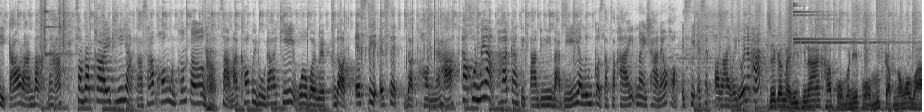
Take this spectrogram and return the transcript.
2.49 ล้านบาทนะคะสำหรับใครที่อยากจะทราบข้อมูลเพิ่มเติม ครับ สามารถเข้าไปดูได้ที่ asset.com นะคะ หากคุณไม่อยากพลาดการติดตามดีๆ แบบนี้ อย่าลืมกด subscribe ในช anel ของ SC Asset Online ไว้ด้วยนะคะ เจอกันใหม่ในพีหน้าครับผมวันนี้ผมกับน้องวาวา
